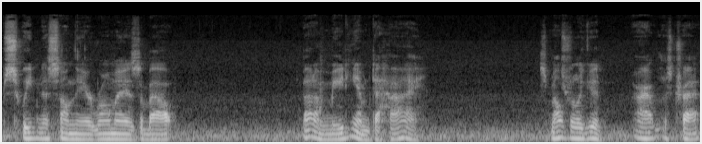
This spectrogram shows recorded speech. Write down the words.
Sweetness on the aroma is about about a medium to high. Smells really good. All right, let's try it.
